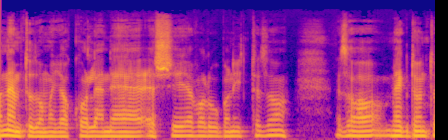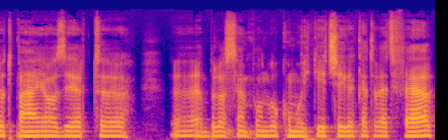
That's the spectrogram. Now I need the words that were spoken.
nem tudom, hogy akkor lenne esélye valóban itt ez a, ez a megdöntött pálya azért ebből a szempontból komoly kétségeket vet fel,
